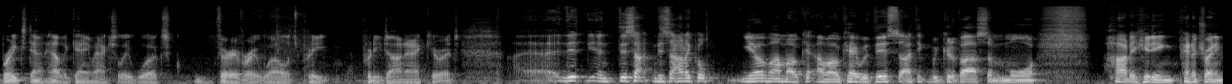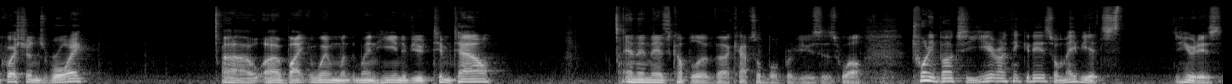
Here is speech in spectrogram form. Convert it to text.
breaks down how the game actually works very, very well. It's pretty, pretty darn accurate. Uh, this this article, you know, I'm okay. I'm okay with this. I think we could have asked some more harder hitting, penetrating questions, Roy, uh, uh, by, when, when he interviewed Tim Tao. And then there's a couple of uh, capsule book reviews as well. 20 bucks a year, I think it is, or maybe it's, here it is,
